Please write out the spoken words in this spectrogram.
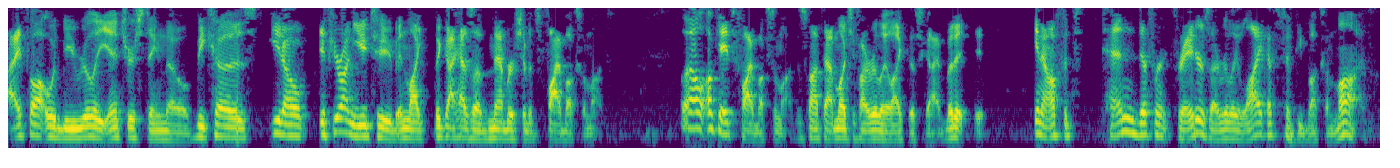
I thought would be really interesting though, because, you know, if you're on YouTube and like the guy has a membership, it's five bucks a month. Well, okay, it's five bucks a month. It's not that much if I really like this guy, but it, it you know, if it's 10 different creators I really like, that's 50 bucks a month.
